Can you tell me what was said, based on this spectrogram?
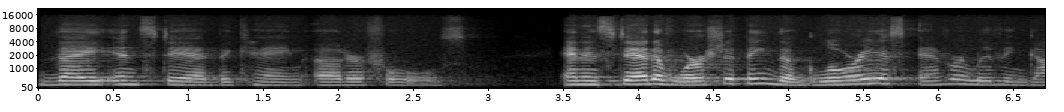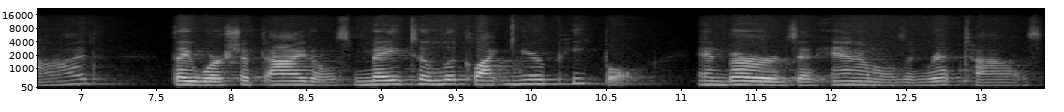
they instead became utter fools. And instead of worshiping the glorious, ever living God, they worshiped idols made to look like mere people and birds and animals and reptiles.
